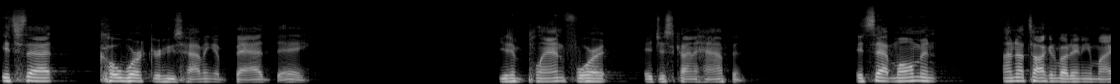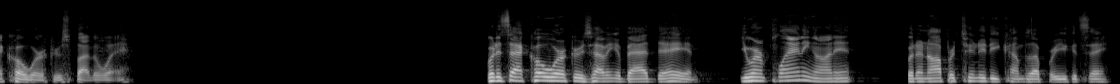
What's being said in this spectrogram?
It's that coworker who's having a bad day. You didn't plan for it, it just kind of happened. It's that moment. I'm not talking about any of my coworkers, by the way. But it's that coworker who's having a bad day and you weren't planning on it, but an opportunity comes up where you could say,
